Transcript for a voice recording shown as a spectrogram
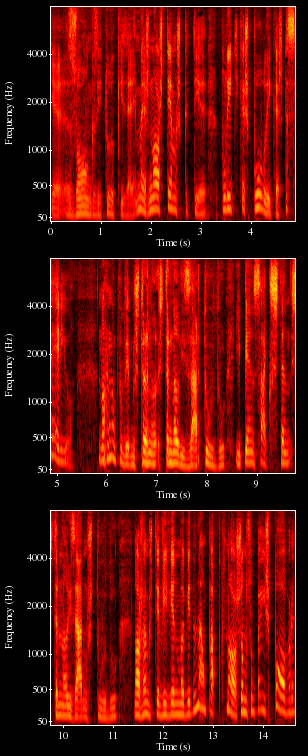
e as ONGs e tudo o que quiserem, mas nós temos que ter políticas públicas, a sério. nós não podemos externalizar tudo e pensar que se externalizarmos tudo, nós vamos ter viver numa vida. Não, pá, porque nós somos um país pobre.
